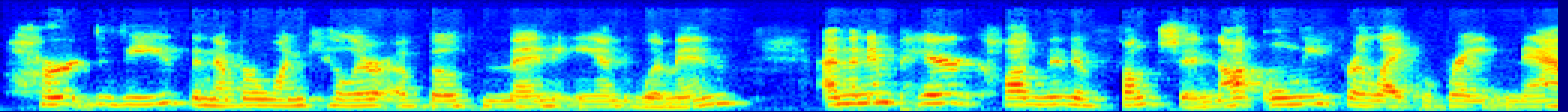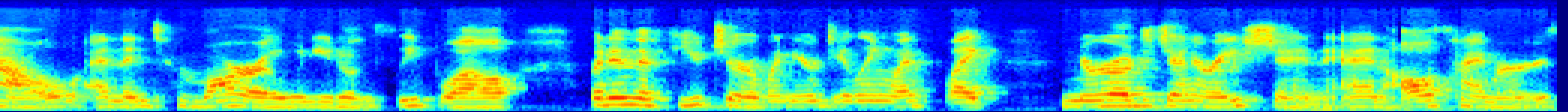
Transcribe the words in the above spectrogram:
heart disease, the number one killer of both men and women, and then impaired cognitive function, not only for like right now and then tomorrow when you don't sleep well, but in the future when you're dealing with like neurodegeneration and Alzheimer's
